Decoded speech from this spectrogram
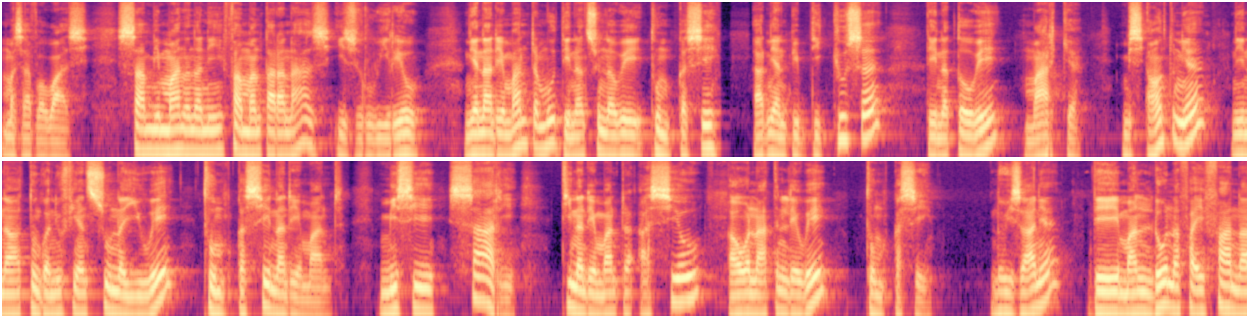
mazava ho azy. Samy manana ny famantarana azy izy roa ireo. Ny an'Andriamanitra moa dia nantsoina hoe tombo-kase. Ary ny an'ny bibidia kosa dia natao hoe marika. Misy antony ny nahatonga an'io fiantsoana io hoe tombokasen'Andriamanitra. Misy sary tian'Andriamanitra aseho ao anatin'ilay hoe tombokase. Noho izany dia manoloana fahefana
